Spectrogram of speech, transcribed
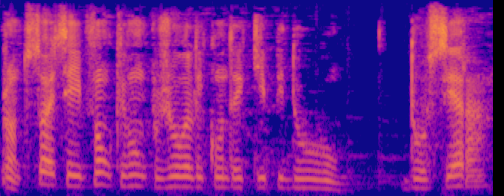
Pronto, só isso aí. Vamos que vamos pro jogo ali contra a equipe do, do Ceará.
